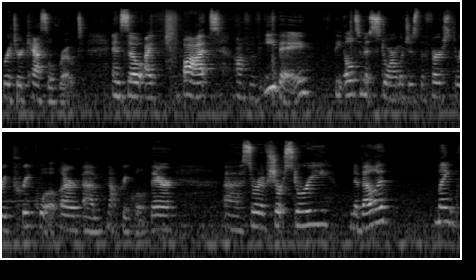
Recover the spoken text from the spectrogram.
Richard Castle wrote, and so I bought off of eBay the Ultimate Storm, which is the first three prequel or um, not prequel. They're uh, sort of short story novella length.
